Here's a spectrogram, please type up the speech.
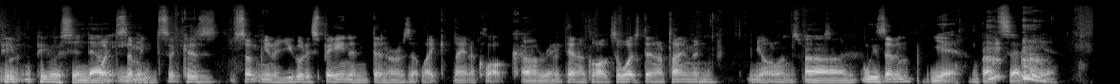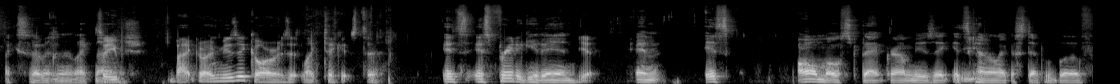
people people are sitting down What's, I eating. mean, because some, you know, you go to Spain and dinner is at like nine o'clock. Oh, or ten o'clock. So, what's dinner time in New Orleans? um, we Seven. yeah, about seven, yeah, like seven and like nine. So you- Background music, or is it like tickets to? it's it's free to get in. Yeah. and it's almost background music. It's kind of like a step above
